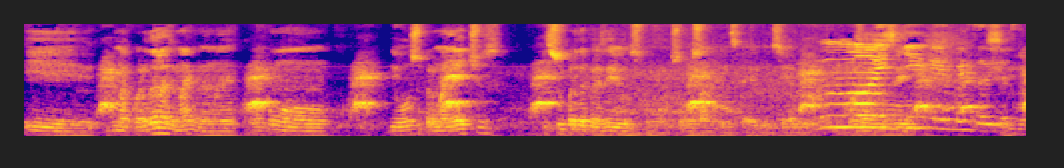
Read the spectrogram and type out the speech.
Y me acuerdo de las imágenes, man. Eran como dibujos super mal hechos. y súper depresivos, como Somos Ángeles Caídos del Cielo. Ay, qué. No,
